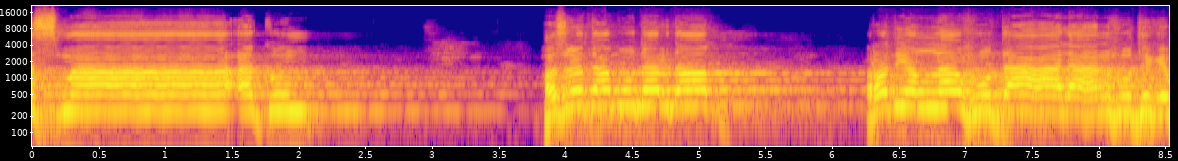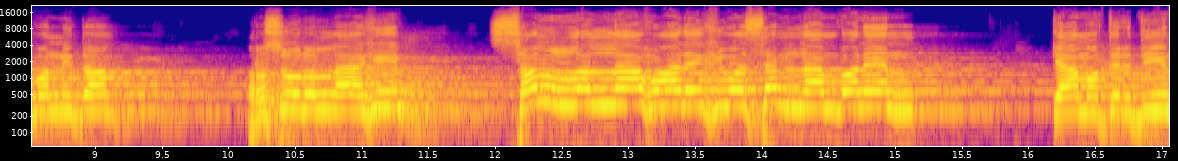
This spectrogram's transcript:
أسماءكم حضرت أبو درداب রাদিয়াল্লাহু তাআলা আনহু থেকে বর্ণিত রাসূলুল্লাহ সাল্লাল্লাহু আলাইহি ওয়াসাল্লাম বলেন, কিয়ামতের দিন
